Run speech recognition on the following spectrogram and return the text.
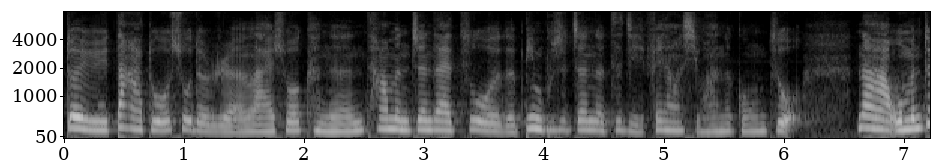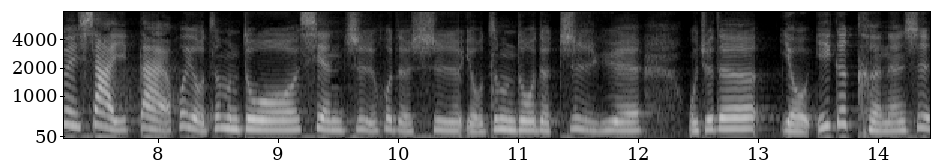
对于大多数的人来说，可能他们正在做的并不是真的自己非常喜欢的工作。那我们对下一代会有这么多限制，或者是有这么多的制约，我觉得有一个可能是。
